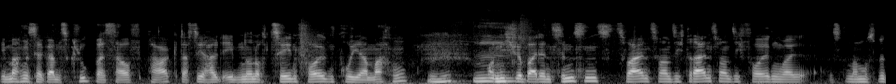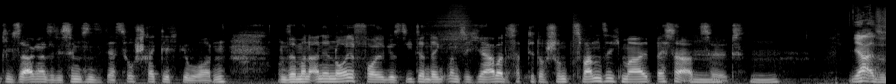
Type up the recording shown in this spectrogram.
die machen es ja ganz klug bei South Park, dass sie halt eben nur noch zehn Folgen pro Jahr machen mhm. und nicht wie bei den Simpsons 22, 23 Folgen, weil es, man muss wirklich sagen, also die Simpsons sind ja so schrecklich geworden. Und wenn man eine neue Folge sieht, dann denkt man sich, ja, aber das habt ihr doch schon 20 Mal besser mhm. erzählt. Mhm. Ja, also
